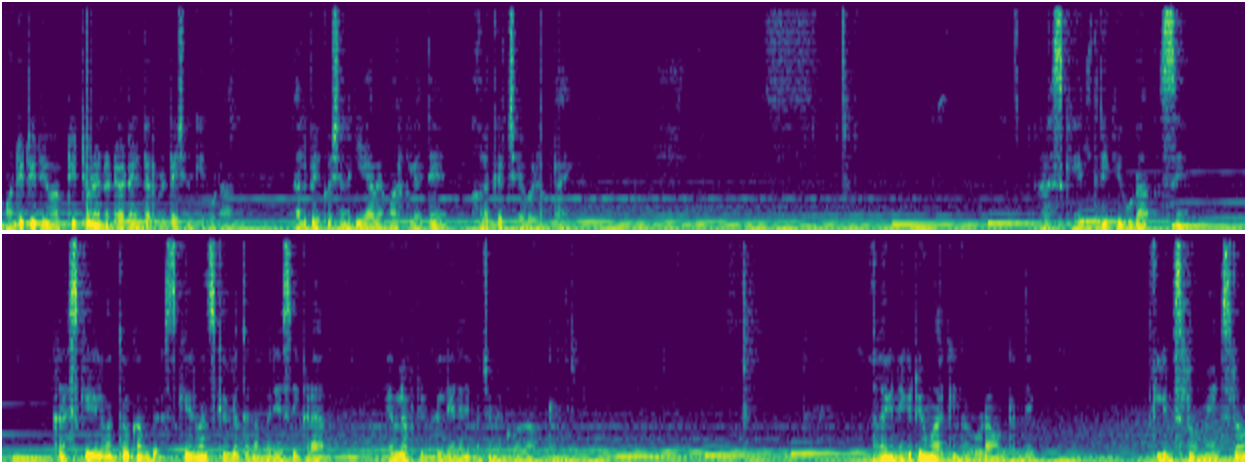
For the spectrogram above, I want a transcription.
క్వాంటిటేటివ్ ఆప్టిట్యూడ్ అండ్ డేటా ఇంటర్ప్రిటేషన్కి కూడా నలభై క్వశ్చన్లకి యాభై మార్కులు అయితే అలొకేట్ చేయబడి ఉంటాయి. ఇక్కడ స్కేల్ త్రీకి కూడా సేమ్ ఇక్కడ స్కేల్ వన్తో కంపేర్ స్కేల్ వన్ స్కేల్తో కంపేర్ చేసి ఇక్కడ లెవెల్ ఆఫ్ డిఫికల్టీ అనేది కొంచెం ఎక్కువగా ఉంటుంది. అలాగే నెగిటివ్ మార్కింగ్ కూడా ఉంటుంది. ఫిలిమ్స్లో మెయిన్స్లో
